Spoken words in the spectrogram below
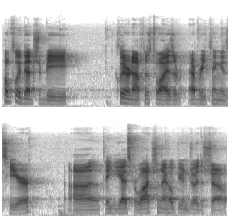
hopefully that should be clear enough as to why everything is here. Uh, thank you guys for watching. I hope you enjoyed the show.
